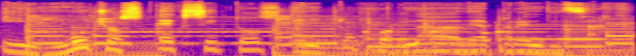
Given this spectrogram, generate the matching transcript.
y muchos éxitos en tu jornada de aprendizaje.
